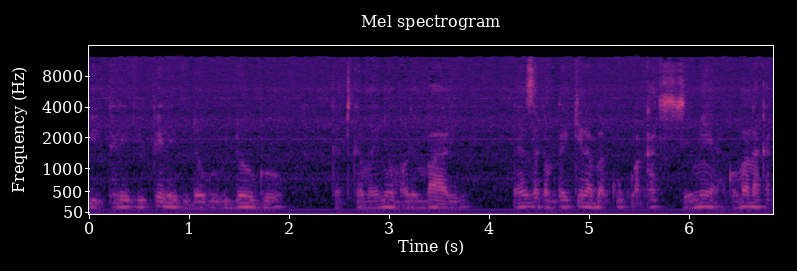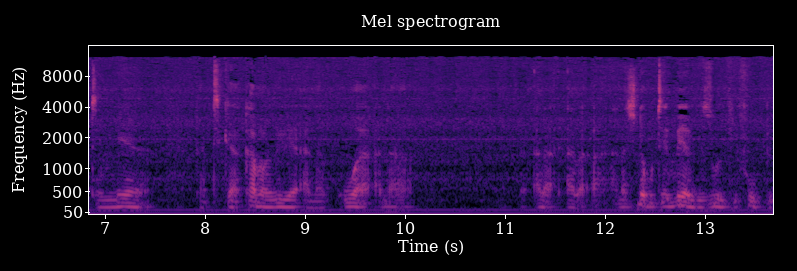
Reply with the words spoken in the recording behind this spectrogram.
vipele vipele vidogo vidogo katika maeneo mbalimbali, naweza kampelekea labda kuku akachechemea, kwa maana akatembea katika kama vile anakuwa ana anashindwa ana, ana, ana kutembea vizuri, kifupi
